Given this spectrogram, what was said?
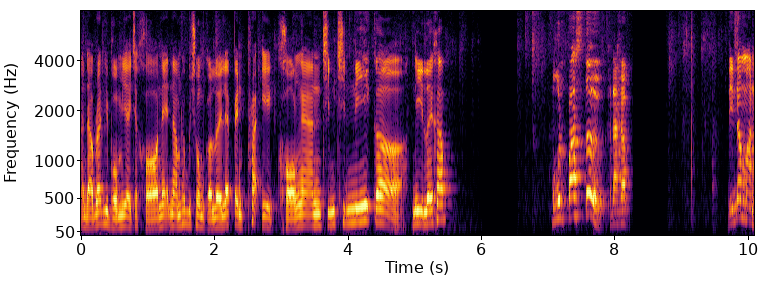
อันดับแรกที่ผมอยากจะขอแนะนำท่านผู้ชมก่อนเลย และเป็นพระเอกของงานชิ้นชิ้นนี้ก็นี่เลยครับปูนปลาสเตอร์นะครับ ดินน้ำมัน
